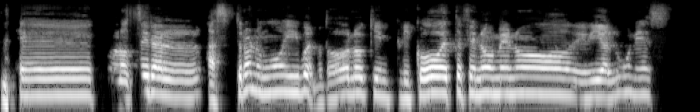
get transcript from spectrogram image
eh, conocer al astrónomo y bueno, todo lo que implicó este fenómeno de día lunes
